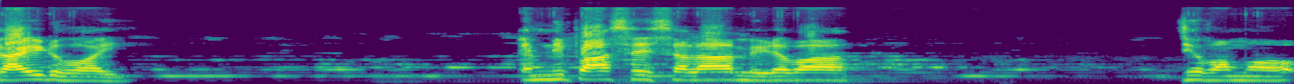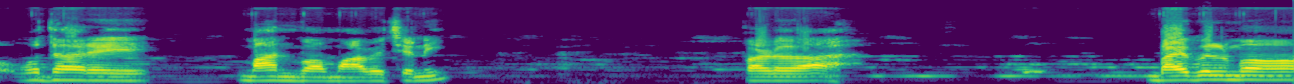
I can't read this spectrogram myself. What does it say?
ગાઈડ હોય, એમની પાસે સલાહ મેળવવા જવામાં વધારે માનવામાં આવે છે નહીં. પણ બાઇબલમાં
